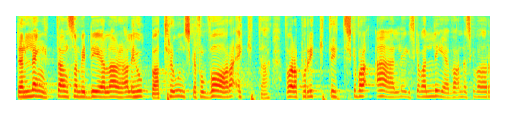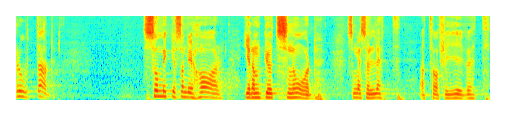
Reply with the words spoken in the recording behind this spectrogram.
Den längtan som vi delar allihopa, att tron ska få vara äkta, vara på riktigt, ska vara ärlig, ska vara levande, ska vara rotad. Så mycket som vi har genom Guds nåd, som är så lätt att ta för givet.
